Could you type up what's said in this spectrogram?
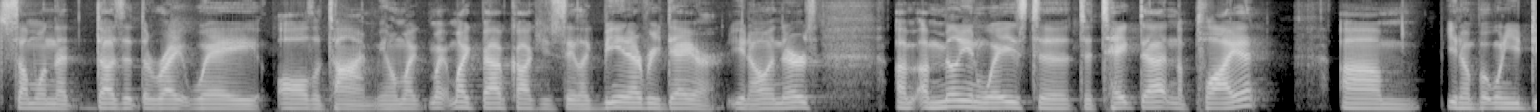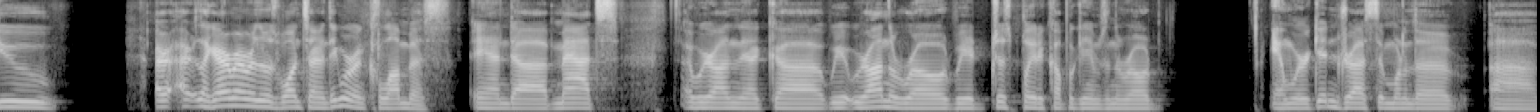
someone that does it the right way all the time. You know, Mike Mike Babcock used to say like be an everydayer. You know, and there's a, a million ways to to take that and apply it. Um, you know, but when you do, I, I, like I remember there was one time I think we were in Columbus and uh, Matt's we were on like uh, we, we were on the road. We had just played a couple games on the road, and we were getting dressed in one of the uh,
